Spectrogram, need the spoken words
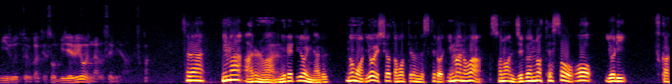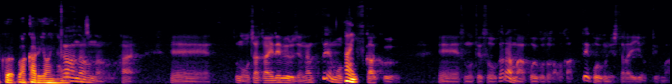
見るというか手相を見れるようになるセミナーですか？それは今あるのは見れるようになるのも用意しようと思ってるんですけど、今のはその自分の手相をより深く分かるようになる。あなるほどなるほど。はい。えー、そのお茶会レベルじゃなくてもっと深く、はい、えー、その手相からまあこういうことが分かってこういうふうにしたらいいよっていうまあ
